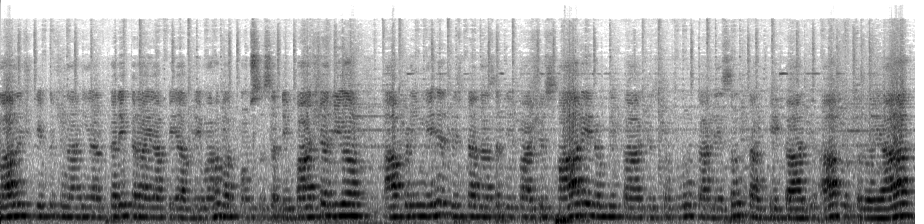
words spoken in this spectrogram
ਮਾਨੁਸ਼ ਕੀ ਕੁਛ ਨਹੀਂ ਆਪ ਕਰੇ ਕਰਾਏ ਆਪੇ ਆਪਣੇ ਮਹਾਂਪੁਰਖ ਸੱਚੇ ਪਾਤਸ਼ਾਹ ਜੀ ਆਪਣੀ ਮਿਹਰ ਦ੍ਰਿਸ਼ਟਾ ਨਾਲ ਸੱਚੇ ਪਾਤਸ਼ਾਹ ਸਾਰੇ ਰੰਗੀ ਕਾਜ ਸੰਪੂਰਨ ਕਰਨੇ ਸੰਤਾਂ ਕੇ ਕਾਜ ਆਪ ਤਲੋਇਆ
